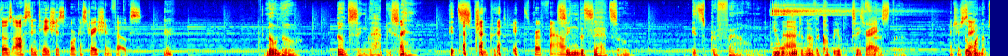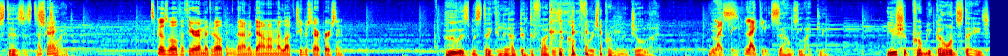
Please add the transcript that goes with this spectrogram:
those ostentatious orchestration folks. No, no. Don't sing the happy song. It's stupid. it's profound. Sing the sad song. It's profound. You would Ah, need another copy of the tape right. first, though. Interesting. The one upstairs is Okay. This goes well with the theory I'm developing that I'm a down on my luck superstar person. Who is mistakenly identified as a cop for his prominent jawline? Yes, Likely, likely. Sounds likely. You should probably go on stage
